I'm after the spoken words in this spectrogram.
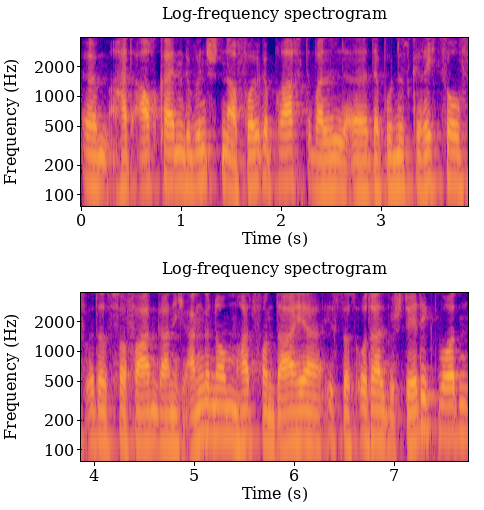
ähm, hat auch keinen gewünschten Erfolg gebracht, weil äh, der Bundesgerichtshof das Verfahren gar nicht angenommen hat. Von daher ist das Urteil bestätigt worden.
